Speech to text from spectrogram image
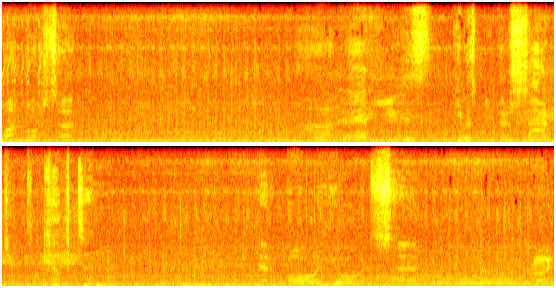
one more son. Ah, there he is. He must be their sergeant. Captain. All yours, sir. Right.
